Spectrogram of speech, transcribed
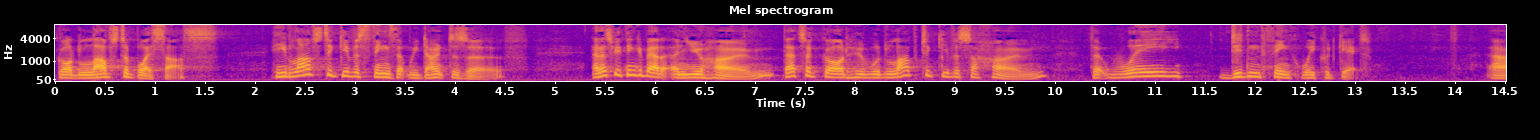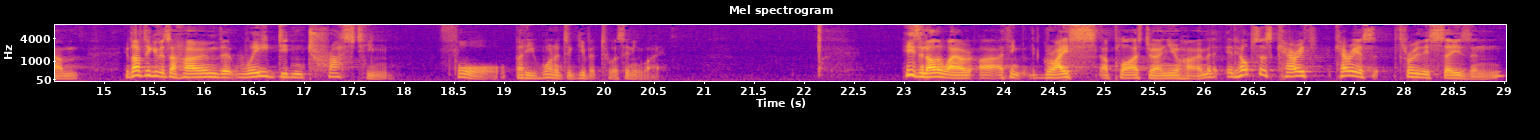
God loves to bless us, He loves to give us things that we don't deserve. And as we think about a new home, that's a God who would love to give us a home that we didn't think we could get. Um, he'd love to give us a home that we didn't trust Him for, but He wanted to give it to us anyway. Here's another way I, I think grace applies to our new home. It, it helps us carry, carry us through this season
